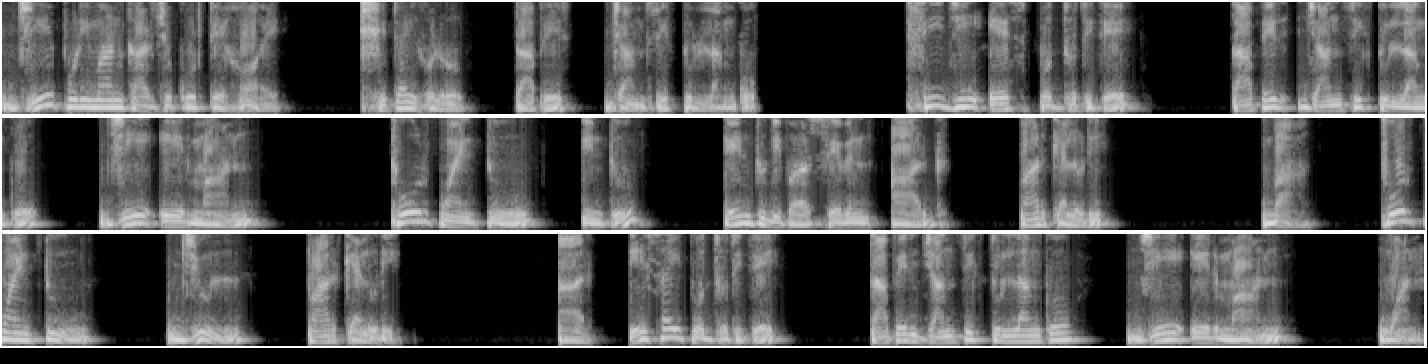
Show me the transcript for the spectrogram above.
যে পরিমাণ কার্য করতে হয়, সেটাই হল তাপের যান্ত্রিক তুল্যাঙ্ক। সিজিএস পদ্ধতিতে তাপের যান্ত্রিক তুল্যাঙ্ক জে এর মান four point two into ten to the power seven erg per calorie বা four point two joule per calorie. আর এসআই পদ্ধতিতে তাপের যান্ত্রিক তুল্যাঙ্ক জে এর মান ওয়ান।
